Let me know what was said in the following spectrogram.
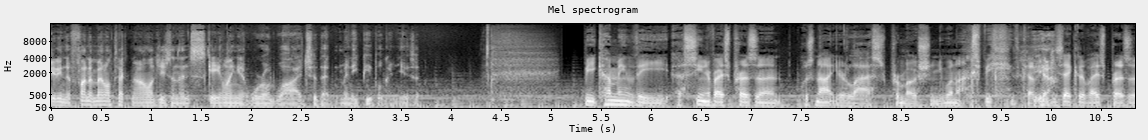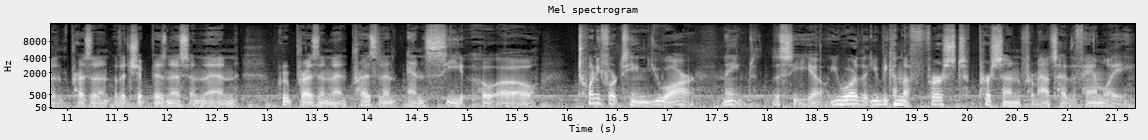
getting the fundamental technologies and then scaling it worldwide so that many people can use it becoming the uh, senior vice president was not your last promotion. You went on to be the yeah. executive vice president, president of the chip business, and then group president and president and COO. 2014, you are named the CEO. You are the, you become the first person from outside the family,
